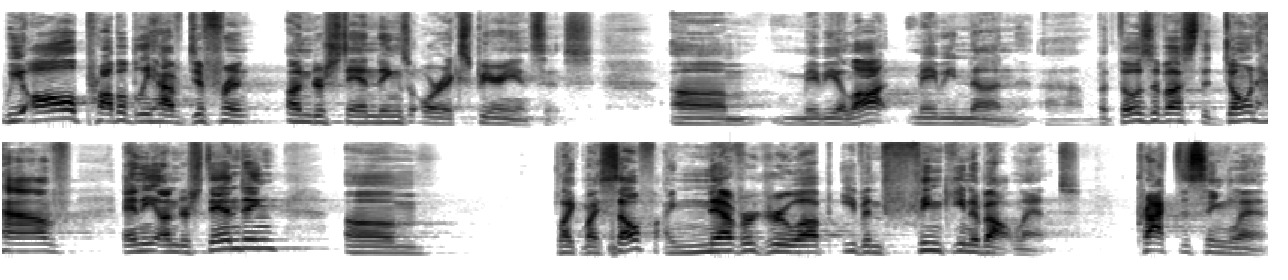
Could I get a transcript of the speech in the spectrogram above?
we all probably have different understandings or experiences. Um, maybe a lot, maybe none. Uh, but those of us that don't have any understanding, um, like myself, I never grew up even thinking about Lent, practicing Lent.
